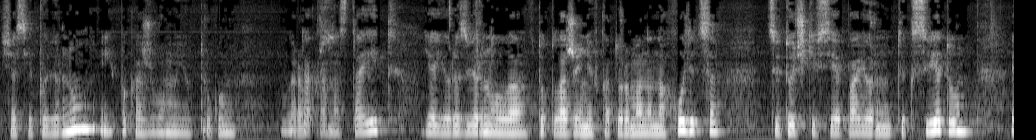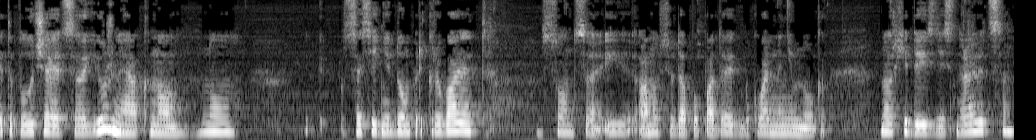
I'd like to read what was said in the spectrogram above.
Сейчас я поверну и покажу вам ее в другом вот ракурсе. так она стоит. Я ее развернула в то положение, в котором она находится. Цветочки все повернуты к свету. Это получается южное окно, но соседний дом прикрывает солнце, и оно сюда попадает буквально немного. Но орхидеи здесь нравится.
